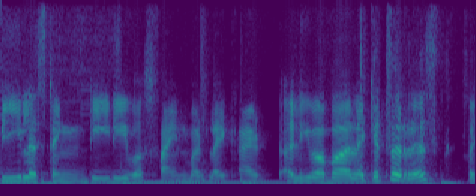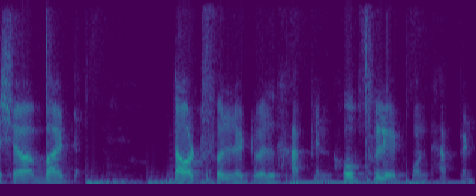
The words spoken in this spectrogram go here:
delisting Didi was fine, but like I, Alibaba, like it's a risk for sure, but doubtful it will happen. Hopefully, it won't happen.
